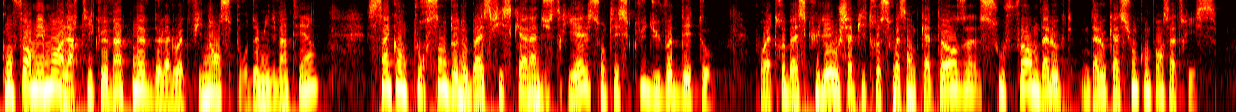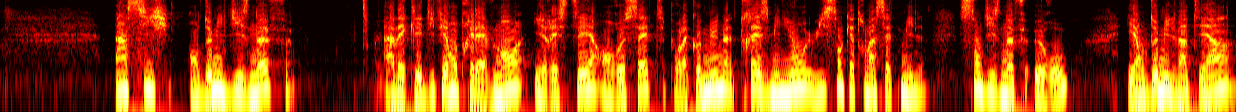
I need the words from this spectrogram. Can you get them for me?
Conformément à l'article 29 de la loi de finances pour 2021, 50% de nos bases fiscales industrielles sont exclues du vote des taux pour être basculées au chapitre 74 sous forme d'allocation compensatrice. Ainsi, en 2019, avec les différents prélèvements, il restait en recette pour la commune 13 887 119 euros et en 2021,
